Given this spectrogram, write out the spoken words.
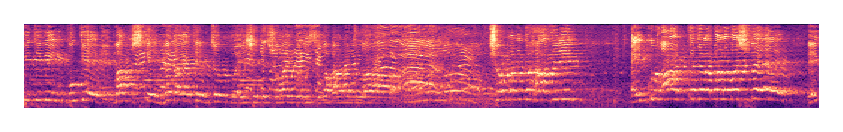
পৃথিবীর বুকে মানুষকে হেদায়েতের জন্য এসেছে সবাই বলি সুবহানাল্লাহ। সম্মানিত হাজিরিন, এই কুরআনকে যারা ভালোবাসবে এই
